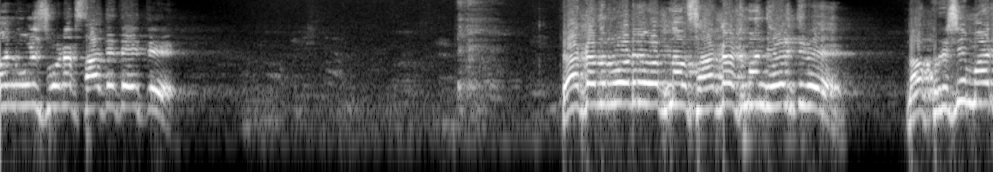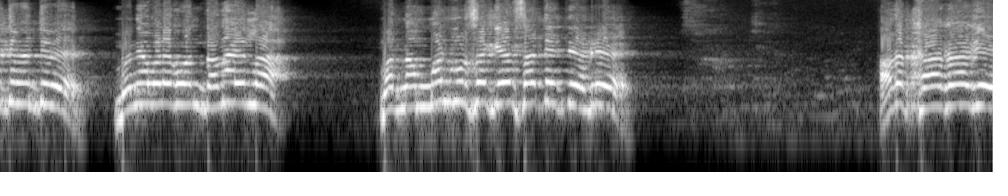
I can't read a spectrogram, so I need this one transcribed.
ಮಣ್ಣು ಉಳಿಸ್ಕೊಳಕ್ ಸಾಧ್ಯತೆ ಐತಿ. ಯಾಕಂದ್ರೆ ನೋಡ್ರಿ ಇವತ್ತು ನಾವು ಸಾಕಷ್ಟು ಮಂದಿ ಹೇಳ್ತೀವಿ, ನಾವು ಕೃಷಿ ಮಾಡ್ತೀವಿ ಅಂತೀವಿ, ಮನೆ ಒಳಗೆ ಒಂದು ದನ ಇಲ್ಲ ಮತ್ ನಮ್ಮ ಮಣ್ಣು ಉಳ್ಸಕ್ ಏನ್ ಸಾಧ್ಯ ಐತಿ ಹೇಳ್ರಿ? ಅದಕ್ಕಾಗಿ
